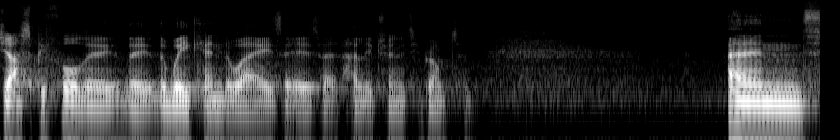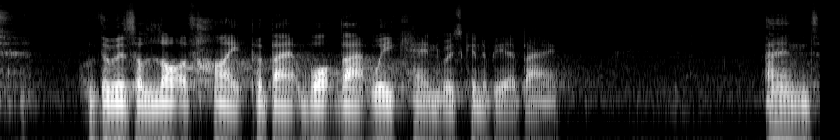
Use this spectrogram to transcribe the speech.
just before the, the, the weekend away, as it is at Holy Trinity Brompton. And there was a lot of hype about what that weekend was going to be about. And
